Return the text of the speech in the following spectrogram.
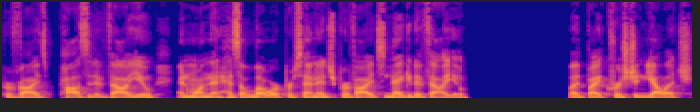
provides positive value, and one that has a lower percentage provides negative value. Led by Christian Yelich,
